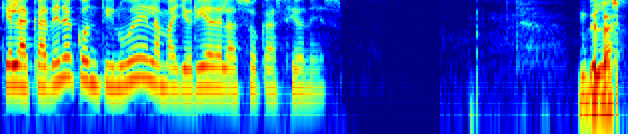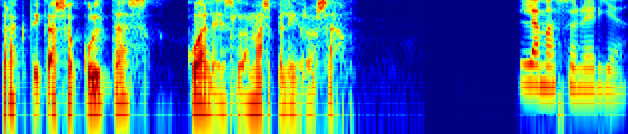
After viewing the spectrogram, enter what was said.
que la cadena continúe en la mayoría de las ocasiones. De las prácticas ocultas, ¿cuál es la más peligrosa? La masonería.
